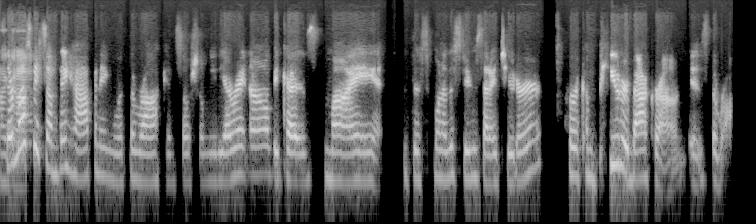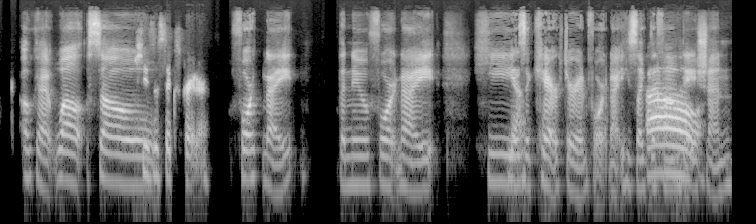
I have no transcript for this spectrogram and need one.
I there must be something happening with The Rock and social media right now because my this one of the students that I tutor, her computer background is The Rock. okay. Well, so She's a sixth grader. Fortnite, the new Fortnite. He Yeah. is a character in Fortnite. He's like the Oh. foundation.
